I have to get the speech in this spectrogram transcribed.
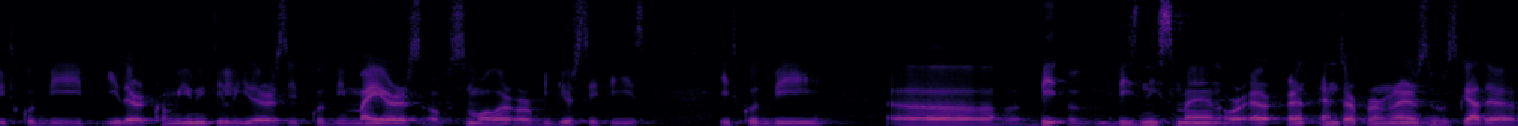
it could be either community leaders, it could be mayors of smaller or bigger cities, it could be uh, businessmen or entrepreneurs who's got a,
